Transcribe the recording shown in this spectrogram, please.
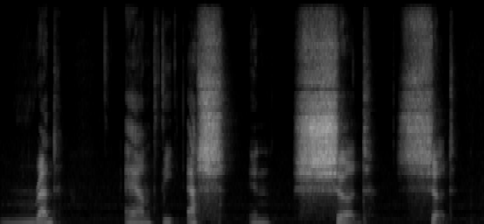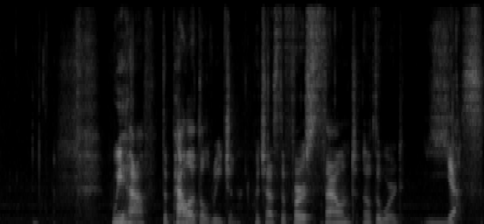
red, and the esh in should. Should. We have the palatal region, which has the first sound of the word yes.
